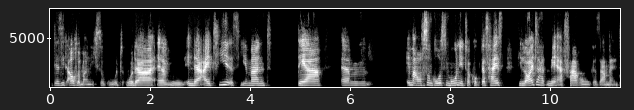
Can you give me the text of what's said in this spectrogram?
der sieht auch immer nicht so gut. Oder ähm, in der IT ist jemand, der ähm, immer auf so einen großen Monitor guckt. Das heißt, die Leute hatten mehr Erfahrung gesammelt.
